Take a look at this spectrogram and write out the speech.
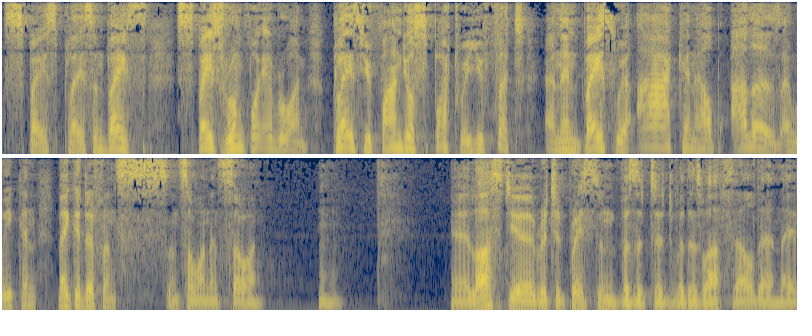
space, place, and base. Space, room for everyone. Place, you find your spot where you fit. And then base, where I can help others and we can make a difference, and so on and so on. Hmm. Last year, Richard Preston visited with his wife Zelda, and they,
